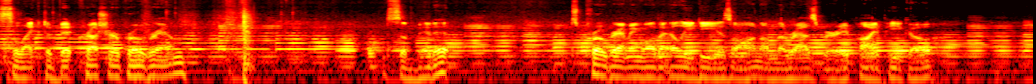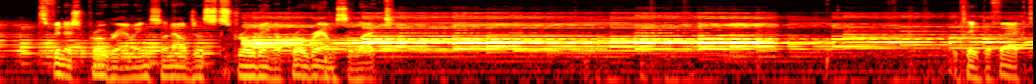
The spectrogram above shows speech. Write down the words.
Select a bit crusher program. Submit it. It's programming while the LED is on on the Raspberry Pi Pico. It's finished programming, so now just strobing a program select. Will take effect.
